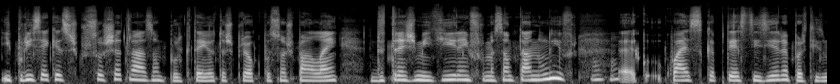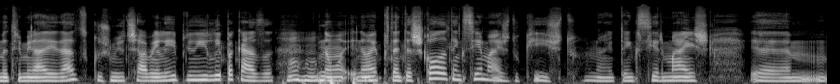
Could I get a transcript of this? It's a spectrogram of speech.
e por isso é que esses professores se atrasam, porque têm outras preocupações para além de transmitir a informação que está no livro. Uhum. Uh, quase que apetece dizer, a partir de uma determinada idade, que os miúdos sabem ler e podiam ir ler para casa. Uhum. Não, é, não é? Portanto, a escola tem que ser mais do que isto, não é? Tem que ser mais. Um,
